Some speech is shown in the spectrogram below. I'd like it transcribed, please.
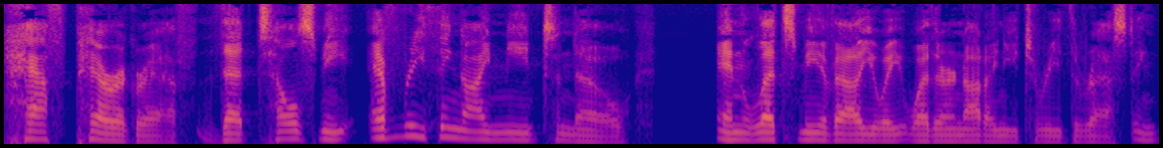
half paragraph that tells me everything I need to know and lets me evaluate whether or not I need to read the rest. And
